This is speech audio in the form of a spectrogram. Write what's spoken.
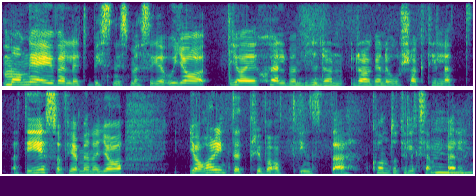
Många är ju väldigt businessmässiga och jag, jag är själv en bidragande orsak till att, att det är så. För jag menar, jag, jag har inte ett privat Insta-konto till exempel.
